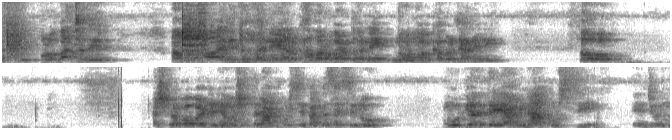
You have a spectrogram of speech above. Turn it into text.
আজকে বাচ্চাদের আমার খাওয়াই দিতে হয় নাই, আর খাবার অভাব তো হয় নাই নর্মাল খাবার জানেনি তো আসলে বাবা ডেনি আমার সাথে রাগ করছে, কালকে চাইছিল মুরগি আনতে, আমি না করছি, এই জন্য।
